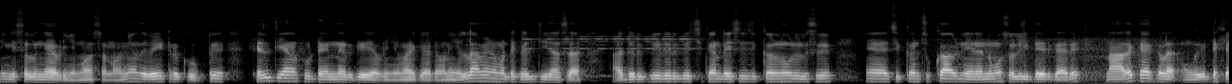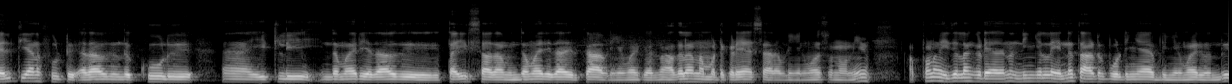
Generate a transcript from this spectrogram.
நீங்கள் சொல்லுங்கள் அப்படிங்கிற மாதிரி சொன்னோடனே அந்த வெயிட்டரை கூப்பிட்டு ஹெல்த்தியான ஃபுட் என்ன இருக்குது அப்படிங்கிற மாதிரி கேட்டவொடனே எல்லாமே நம்மகிட்ட ஹெல்த்தி தான் சார் அது இருக்குது இது இருக்குது chicken rice chicken noodles chicken சுக்கா அப்படின்னு என்னென்னமோ சொல்லிக்கிட்டே இருக்காரு. நான் அதை கேட்கல. உங்கள்கிட்ட ஹெல்த்தியான ஃபுட்டு அதாவது இந்த கூழ் இட்லி இந்த மாதிரி ஏதாவது தயிர் சாதம் இந்த மாதிரி ஏதாவது இருக்கா அப்படிங்கிற மாதிரி கேட்டோம் அதெல்லாம் நம்மகிட்ட கிடையாது சார் அப்படிங்கிற மாதிரி சொன்னோன்னே அப்போலாம் இதெல்லாம் கிடையாதுன்னா நீங்கள்லாம் என்னத்தை ஆர்டர் போட்டீங்க அப்படிங்கிற மாதிரி வந்து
